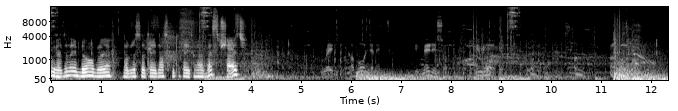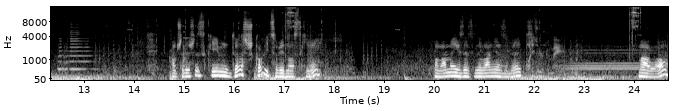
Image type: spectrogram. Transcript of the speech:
Kurde, tutaj byłoby dobrze sobie te jednostki tutaj trochę wesprzeć. A przede wszystkim doszkolić sobie jednostki. Bo mamy ich zdecydowanie zbyt mało.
